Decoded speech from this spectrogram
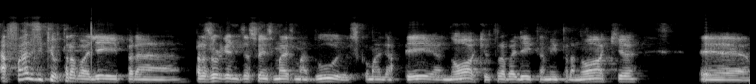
a fase que eu trabalhei para as organizações mais maduras, como a HP, a Nokia, eu trabalhei também para a Nokia, é,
